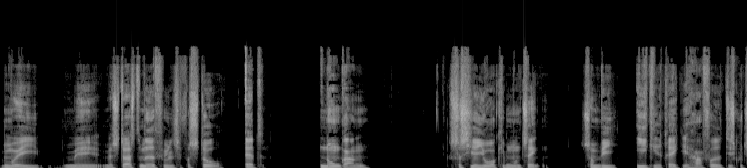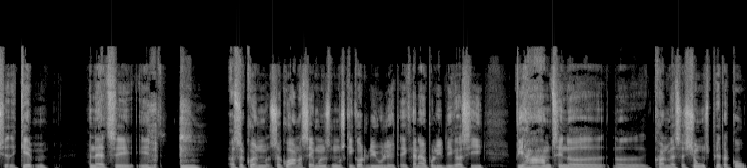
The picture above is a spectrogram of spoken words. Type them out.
må I med, med største medfølelse forstå, at nogle gange, så siger Joachim nogle ting, som vi ikke rigtig har fået diskuteret igennem. han er til et... og så kunne, han, så kunne Anders Samuelsen måske godt lyve lidt, ikke? Han er jo politiker og sige, vi har ham til noget, noget konversationspædagog,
